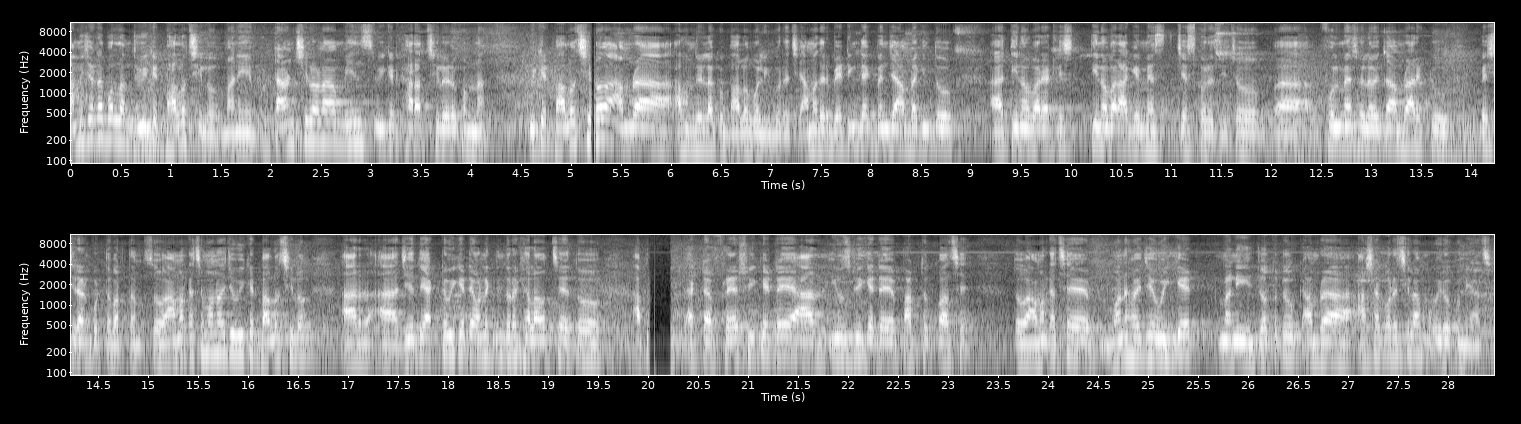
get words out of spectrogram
আমি যেটা বললাম যে উইকেট ভালো ছিল। মানে টার্ন ছিল না মিন্স উইকেট খারাপ ছিল এরকম না। উইকেট ভালো ছিল, আমরা আলহামদুলিল্লাহ খুব ভালো বোলিং করেছি। আমাদের ব্যাটিং দেখবেন যে আমরা কিন্তু তিন ওভার অ্যাটলিস্ট তিন ওভার আগে ম্যাচ চেস করেছি। তো ফুল ম্যাচ হলে হয়তো আমরা আরেকটু বেশি রান করতে পারতাম। সো আমার কাছে মনে হয় যে উইকেট ভালো ছিল। আর যেহেতু একটা উইকেটে অনেক দিন ধরে খেলা হচ্ছে, তো আপনি একটা ফ্রেশ উইকেটে আর ইউজ উইকেটে পার্থক্য আছে। তো আমার কাছে মনে হয় যে উইকেট মানে যতটুকু আমরা আশা করেছিলাম ওই রকমই আছে।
